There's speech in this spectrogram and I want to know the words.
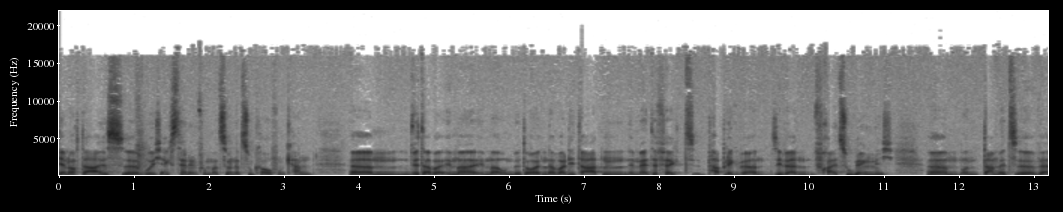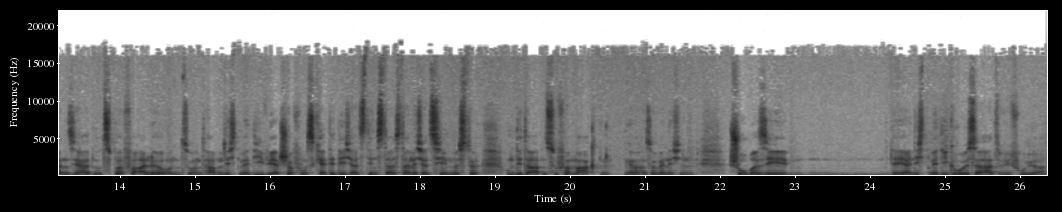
der noch da ist, äh, wo ich externe Informationen dazu kaufen kann. Ähm, wird aber immer, immer unbedeutender, weil die Daten im Endeffekt public werden. Sie werden frei zugänglich ähm, und damit äh, werden sie halt nutzbar für alle und, und haben nicht mehr die Wertschöpfungskette, die ich als Dienstleister eigentlich erzielen müsste, um die Daten zu vermarkten. Ja, also wenn ich einen Schober sehe, der ja nicht mehr die Größe hat wie früher.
